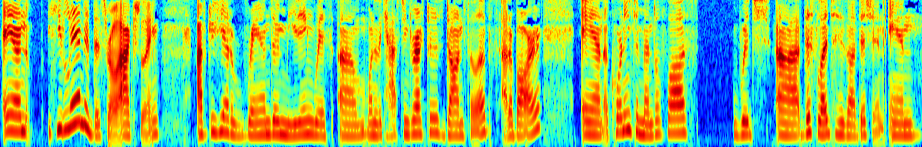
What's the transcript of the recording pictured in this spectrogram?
And he landed this role actually after he had a random meeting with um, one of the casting directors, Don Phillips, at a bar. And according to Mental Floss, which uh, this led to his audition. And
